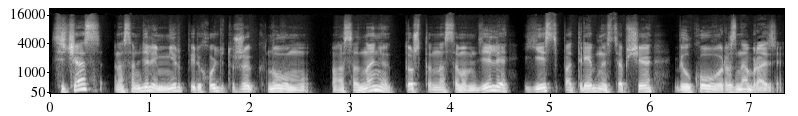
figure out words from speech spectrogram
Сейчас, на самом деле, мир переходит уже к новому осознанию, то, что на самом деле есть потребность вообще белкового разнообразия.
